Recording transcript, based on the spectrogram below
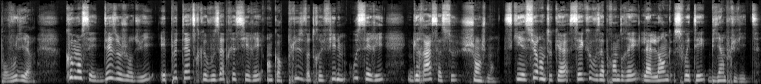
pour vous dire. Commencez dès aujourd'hui, et peut-être que vous apprécierez encore plus votre film ou série grâce à ce changement. Ce qui est sûr en tout cas, c'est que vous apprendrez la langue souhaitée bien plus vite.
